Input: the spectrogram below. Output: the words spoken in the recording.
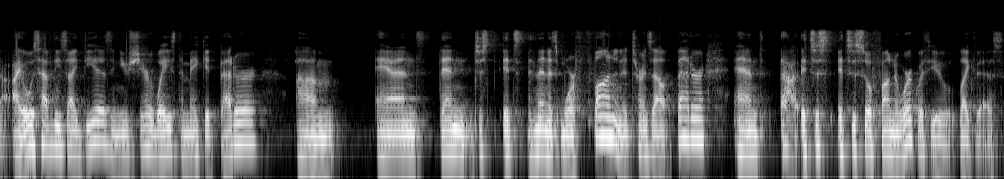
I always have these ideas, and you share ways to make it better. Um, and then just it's and then it's more fun, and it turns out better, and uh, it's just it's just so fun to work with you like this.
